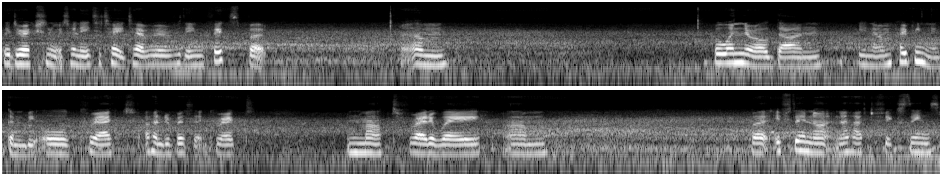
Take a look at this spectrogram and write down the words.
the direction which I need to take to have everything fixed. But um, but when they're all done, you know, I'm hoping they're going to be all correct, 100% correct and marked right away. Um, but if they're not and I have to fix things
